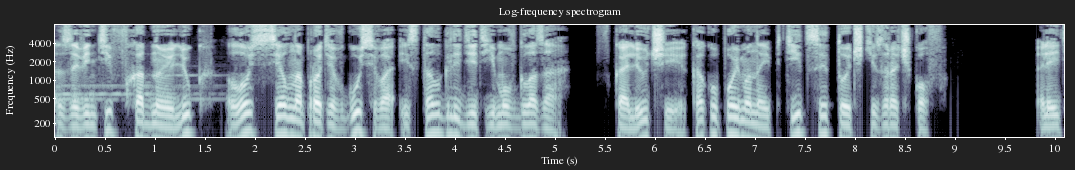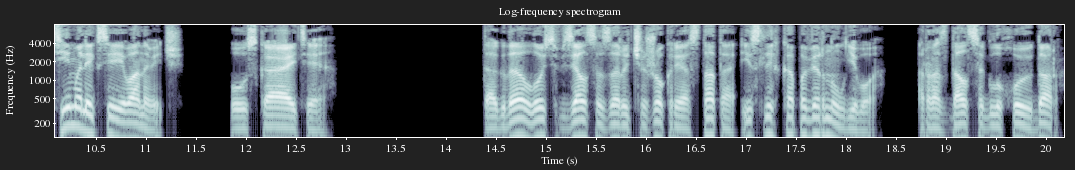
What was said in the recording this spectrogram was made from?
Завинтив входной люк, лось сел напротив Гусева и стал глядеть ему в глаза, в колючие, как у пойманной птицы, точки зрачков. «Летим, Алексей Иванович?» «Пускайте!» Тогда лось взялся за рычажок реостата и слегка повернул его. Раздался глухой удар.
